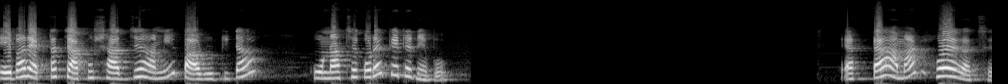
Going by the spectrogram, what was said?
এবার একটা চাকুর সাহায্যে আমি পাউরুটিটা কোনাচে করে কেটে নেব। একটা আমার হয়ে গেছে।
